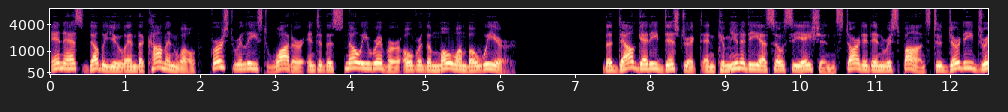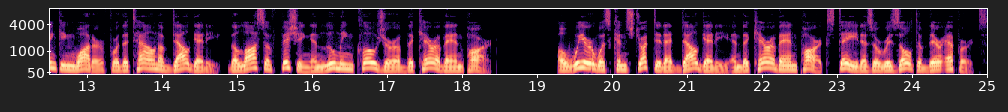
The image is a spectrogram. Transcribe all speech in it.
NSW and the Commonwealth first released water into the Snowy River over the Mowamba Weir. The Dalgety District and Community Association started in response to dirty drinking water for the town of Dalgety, the loss of fishing and looming closure of the caravan park. A weir was constructed at Dalgety and the caravan park stayed as a result of their efforts.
